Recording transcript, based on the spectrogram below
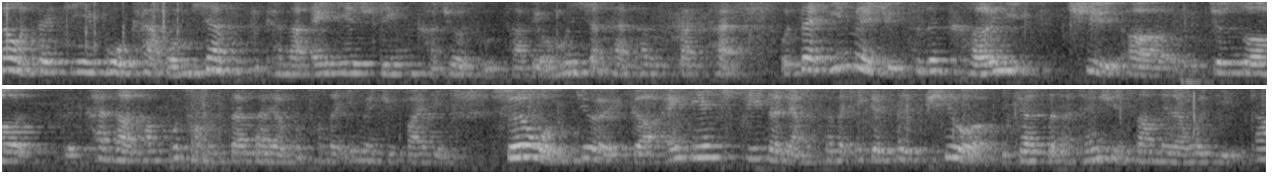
那我再进一步看，我们现在不只看到 ADHD 跟 control 有什么差别，我们想看它的 subtype。我在 image 是不是可以去呃，就是说看到它不同的 subtype 有不同的 image finding。所以我们就有一个 ADHD 的两个 subtype，一个是 pure 比较是 attention 上面的问题，它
